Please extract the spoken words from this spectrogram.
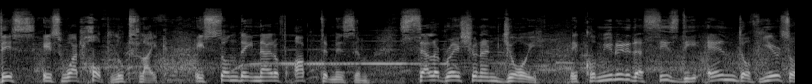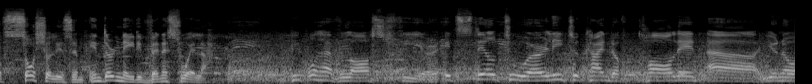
This is what hope looks like a Sunday night of optimism, celebration, and joy. A community that sees the end of years of socialism in their native Venezuela people have lost fear. It's still too early to kind of call it, uh, you know,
